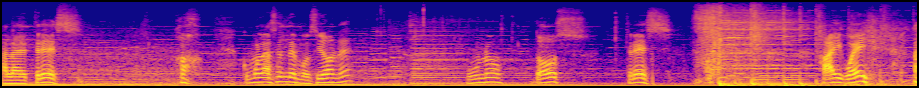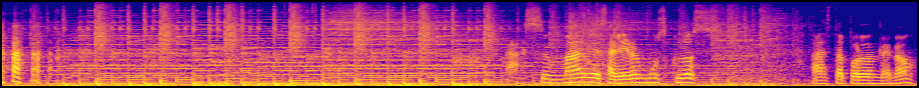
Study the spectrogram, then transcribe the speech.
A la de tres. ¿Cómo la hacen de emoción, eh? Uno, dos, tres. ¡Ay, güey! A su madre salieron músculos hasta por donde no.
